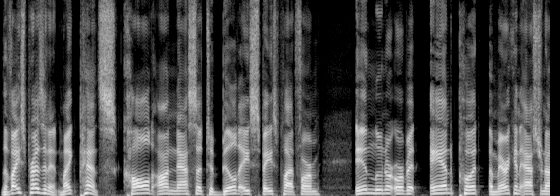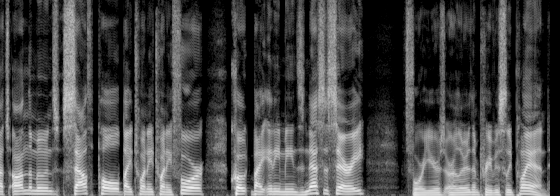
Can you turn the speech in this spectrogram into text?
the Vice President, Mike Pence, called on NASA to build a space platform in lunar orbit and put American astronauts on the moon's south pole by 2024, quote, by any means necessary, four years earlier than previously planned.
